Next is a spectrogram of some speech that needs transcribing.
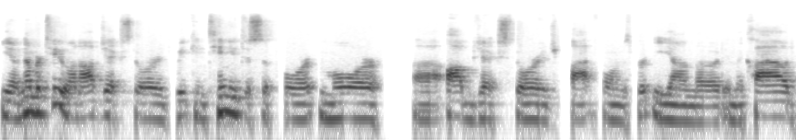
You know, number two on object storage, we continue to support more uh, object storage platforms for Eon mode in the cloud.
